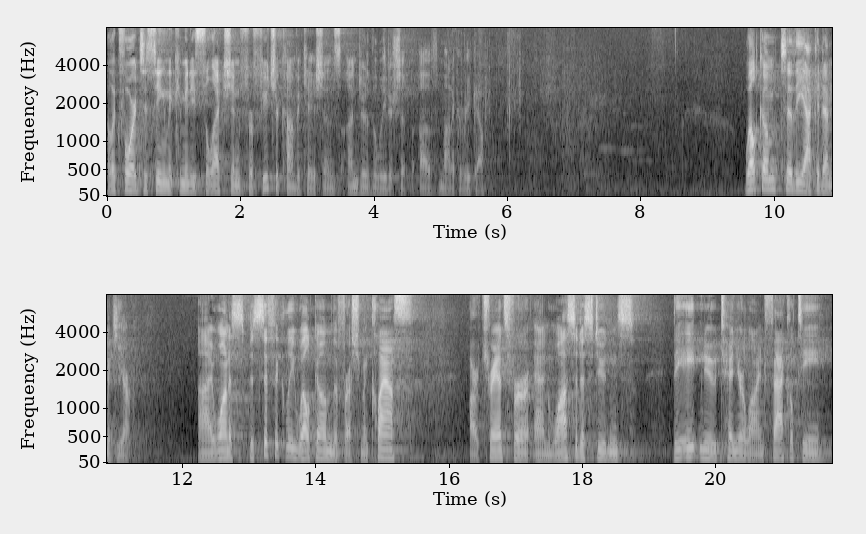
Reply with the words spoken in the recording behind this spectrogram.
I look forward to seeing the committee's selection for future convocations under the leadership of Monica Rico. Welcome to the academic year. I want to specifically welcome the freshman class, our transfer and Waseda students, the eight new tenure line faculty,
